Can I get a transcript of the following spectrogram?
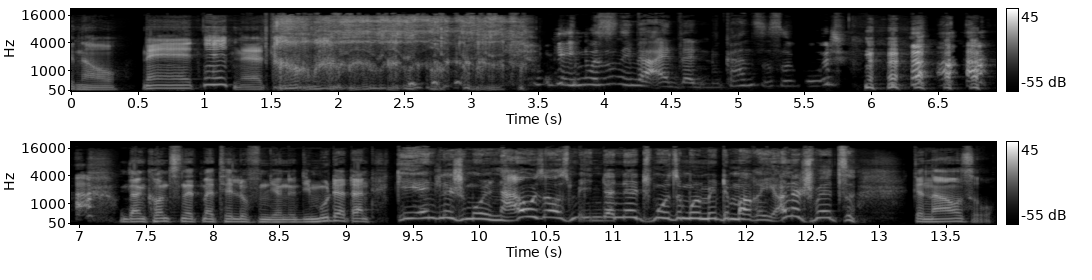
Genau. Nett, nett, nett. Okay, ich muss es nicht mehr einblenden. Du kannst es so gut. und dann konntest du nicht mehr telefonieren. Und die Mutter dann, geh endlich mal hinaus aus dem Internet, ich muss mal mit der Marianne schwätzen. Genau so.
